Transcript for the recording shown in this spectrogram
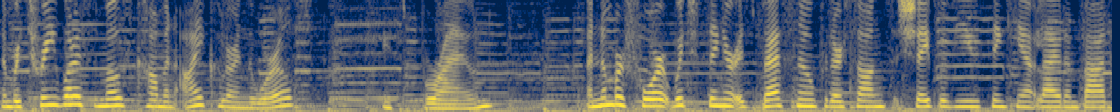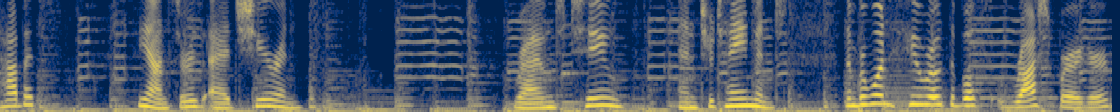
Number three, what is the most common eye colour in the world? It's brown. And number four, which singer is best known for their songs Shape of You, Thinking Out Loud, and Bad Habits? The answer is Ed Sheeran. Round two, entertainment. Number one, who wrote the books Ratburger,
